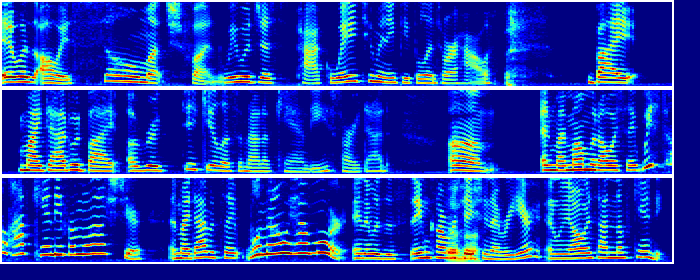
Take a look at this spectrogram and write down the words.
it was always so much fun. We would just pack way too many people into our house. Buy my dad would buy a ridiculous amount of candy. Sorry, dad. Um and my mom would always say, "We still have candy from last year." And my dad would say, "Well, now we have more." And it was the same conversation every year, and we always had enough candy.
